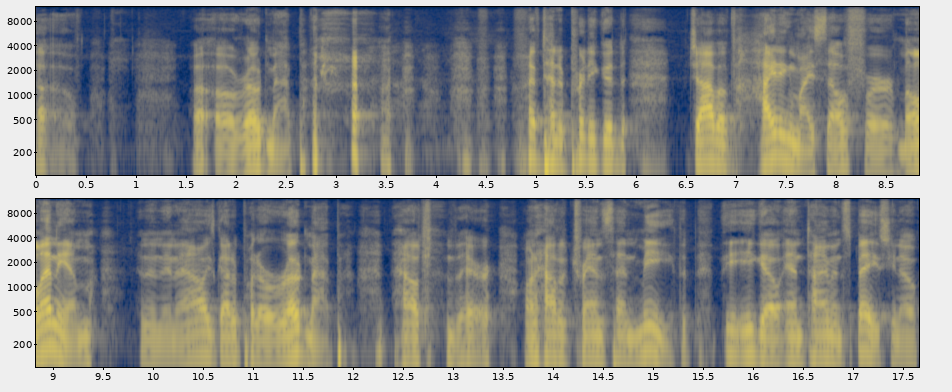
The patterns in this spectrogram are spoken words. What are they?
uh-oh, uh-oh, roadmap. I've done a pretty good job of hiding myself for millennium, and then now he's got to put a roadmap out there on how to transcend me, the, the, ego, and time and space, you know,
